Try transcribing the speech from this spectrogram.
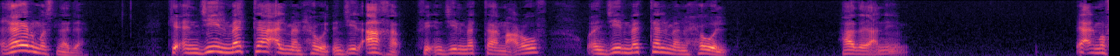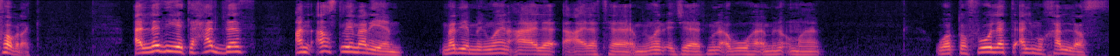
غير مسندة كإنجيل متى المنحول إنجيل آخر في إنجيل متى المعروف وإنجيل متى المنحول. هذا يعني يعني مفبرك. الذي يتحدث عن أصل مريم. مريم من وين عائلة عائلتها؟ من وين إجت؟ من أبوها؟ من أمها؟ وطفولة المخلص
